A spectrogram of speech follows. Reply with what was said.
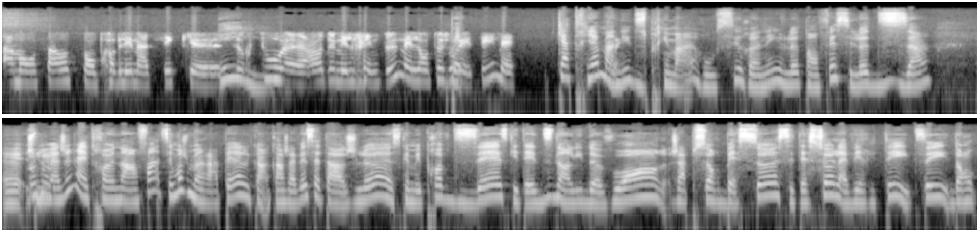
à mon sens, sont problématiques, euh, surtout euh, en 2022, mais l'ont toujours ben, été. Mais quatrième année du primaire aussi, René. Là, ton fils, il a 10 ans. Euh, je mhm. m'imagine être un enfant. Tu sais, moi, je me rappelle quand, quand j'avais cet âge-là, ce que mes profs disaient, ce qui était dit dans les devoirs, j'absorbais ça. C'était ça la vérité. Tu sais, donc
